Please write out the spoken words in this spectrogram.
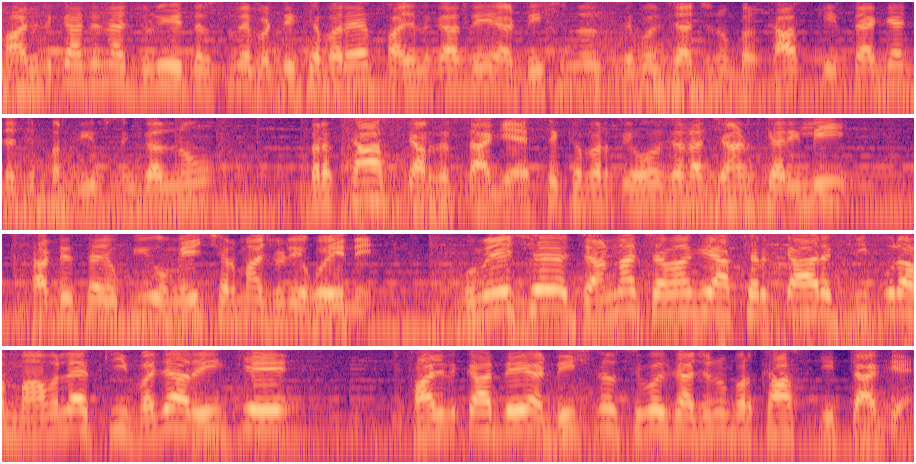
ਫਾਜ਼ਿਲਕਾ ਦੇ ਨਾਲ ਜੁੜੀ ਹੋਈ ਦਰਅਸਲ ਵੱਡੀ ਖਬਰ ਹੈ। ਫਾਜ਼ਿਲਕਾ ਦੇ ਐਡੀਸ਼ਨਲ ਸਿਵਲ ਜੱਜ ਨੂੰ ਬਰਖਾਸਤ ਕੀਤਾ ਗਿਆ। ਜੱਜ ਪ੍ਰਦੀਪ ਸਿੰਘਲ ਨੂੰ ਬਰਖਾਸਤ ਕਰ ਦਿੱਤਾ ਗਿਆ। ਇਸੇ ਖਬਰ ਤੇ ਹੋਰ ਜ਼ਿਆਦਾ ਜਾਣਕਾਰੀ ਲਈ ਸਾਡੇ ਸਹਿਯੋਗੀ ਉਮੇਸ਼ ਸ਼ਰਮਾ ਜੁੜੇ ਹੋਏ ਨੇ। ਉਮੇਸ਼, ਜਾਨਣਾ ਚਾਹਾਂਗੇ ਆਖਿਰਕਾਰ ਕੀ ਪੂਰਾ ਮਾਮਲਾ ਕੀ ਵਜ੍ਹਾ ਰਹੀ ਕਿ ਫਾਜ਼ਿਲਕਾ ਦੇ ਐਡੀਸ਼ਨਲ ਸਿਵਲ ਜੱਜ ਨੂੰ ਬਰਖਾਸਤ ਕੀਤਾ ਗਿਆ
